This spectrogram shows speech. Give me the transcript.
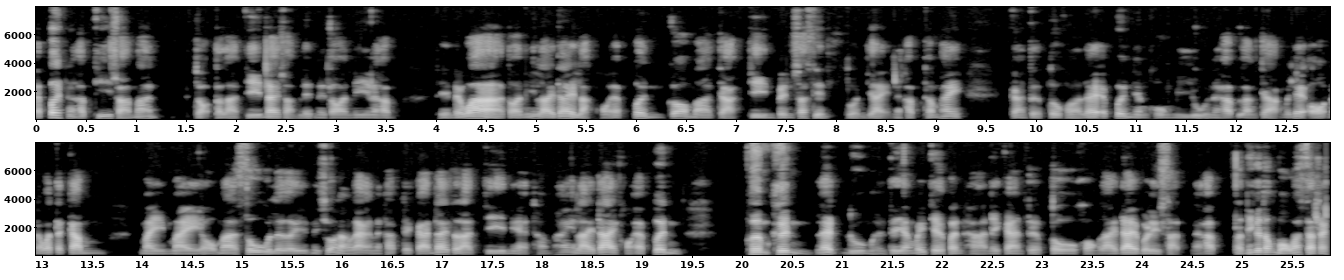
แอปเปิลนะครับที่สามารถ เจาะตลาดจีนได้สำเร็จในตอนนี้นะครับ เห็นได้ว่าตอนนี้รายได้หลักของ Apple ก็มาจากจีนเป็นสัดส่วนใหญ่นะครับทำให้การเติบโตของรายได้ Apple ยังคงมีอยู่นะครับ หลังจากไม่ได้ออกนวัตกรรมใหม่ๆ ออกมาสู้เลยในช่วงหลังๆนะครับ แต่การได้ตลาดจีนเนี่ยทำให้รายได้ของ Apple เพิ่มขึ้นและดูเหมือนจะยังไม่เจอปัญหาในการเติบโตของรายได้บริษัทนะครับ ตอนนี้ก็ต้องบอกว่าสถาน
